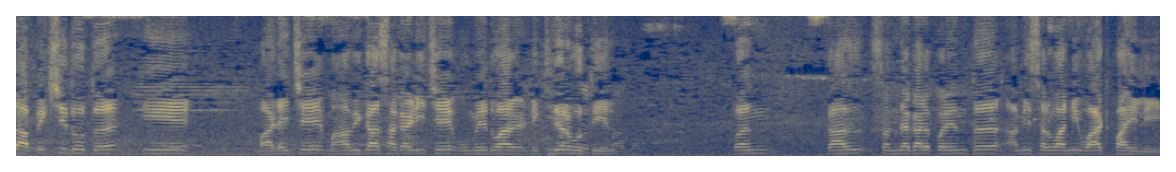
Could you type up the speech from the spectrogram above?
अपेक्षित होतं की माडेचे महाविकास आघाडीचे उमेदवार डिक्लेअर होतील. पण काल संध्याकाळपर्यंत आम्ही सर्वांनी वाट पाहिली.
